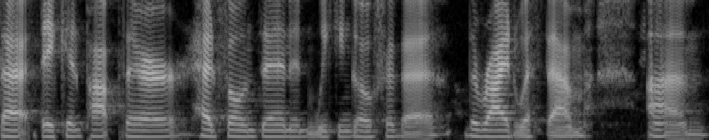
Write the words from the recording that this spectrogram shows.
that they can pop their headphones in and we can go for the the ride with them um,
